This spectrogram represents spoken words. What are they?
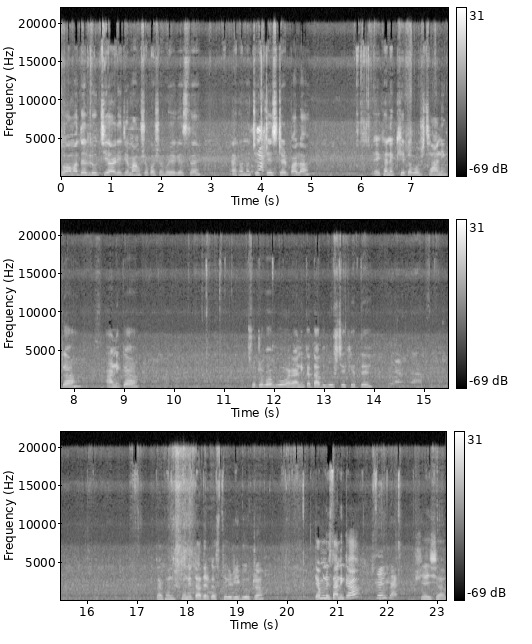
তো আমাদের লুচি আর এই যে মাংস কষা হয়ে গেছে। এখন হচ্ছে টেস্টের পালা। এখানে খেতে বসছে আনিকা। আনিকা ছোটবাবু আর আনিকা দাদু বসছে খেতে। তো এখন শুনি তাদের কাছ থেকে রিভিউটা। কেমন হয়েছে আনিকা? সেই সব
